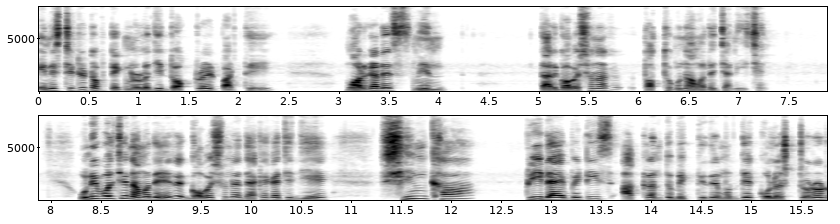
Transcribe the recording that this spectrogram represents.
institute of technology doctorate প্রার্থী মর্গারেট স্মিথ তার গবেষণার তথ্যগুলো আমাদের জানিয়েছেন। উনি বলছেন আমাদের গবেষণায় দেখা গেছে যে শিম খাওয়া প্রি ডায়াবেটিস আক্রান্ত ব্যক্তিদের মধ্যে কোলেস্টেরল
